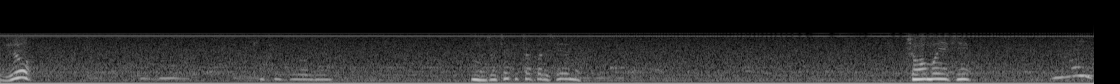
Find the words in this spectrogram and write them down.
Viu? O que que viu ali? Mas onde é que tá aparecendo? Chama a mãe aqui. Mãe!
